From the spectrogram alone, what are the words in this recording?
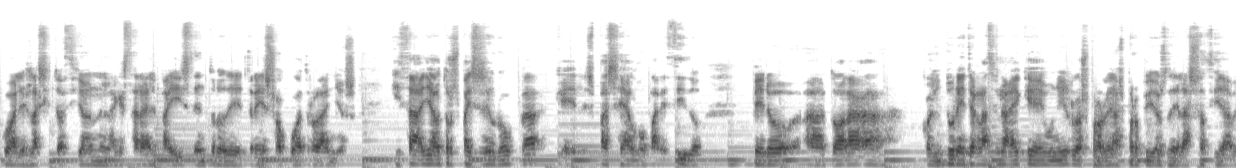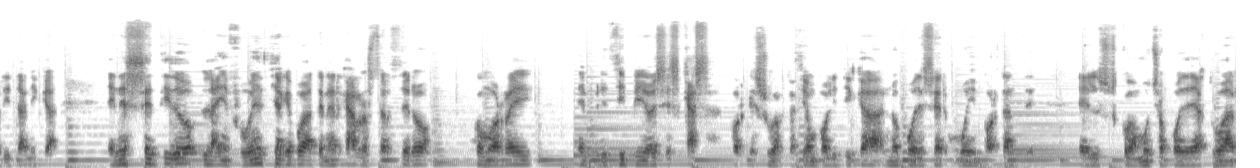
cuál es la situación en la que estará el país dentro de tres o cuatro años. Quizá haya otros países de Europa que les pase algo parecido, pero a toda la coyuntura internacional hay que unir los problemas propios de la sociedad británica. En ese sentido, la influencia que pueda tener Carlos III como rey en principio es escasa, porque su actuación política no puede ser muy importante. Él, como mucho, puede actuar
